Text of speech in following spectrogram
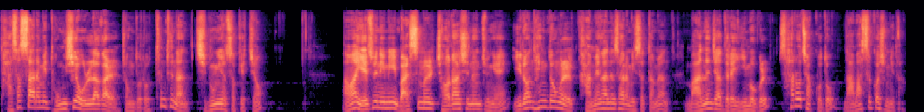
다섯 사람이 동시에 올라갈 정도로 튼튼한 지붕이었었겠죠. 아마 예수님이 말씀을 전하시는 중에 이런 행동을 감행하는 사람이 있었다면 많은 자들의 이목을 사로잡고도 남았을 것입니다.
